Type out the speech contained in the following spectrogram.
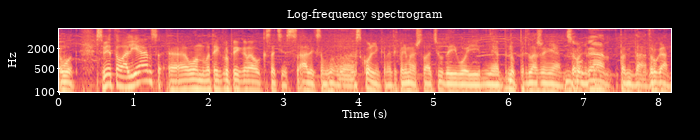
Вот. С Metal Alliance, э, он в этой группе играл, кстати, с Алексом э, Скольником. Я так понимаю, что отсюда его и э, ну, предложение. Друган. Да, Друган.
